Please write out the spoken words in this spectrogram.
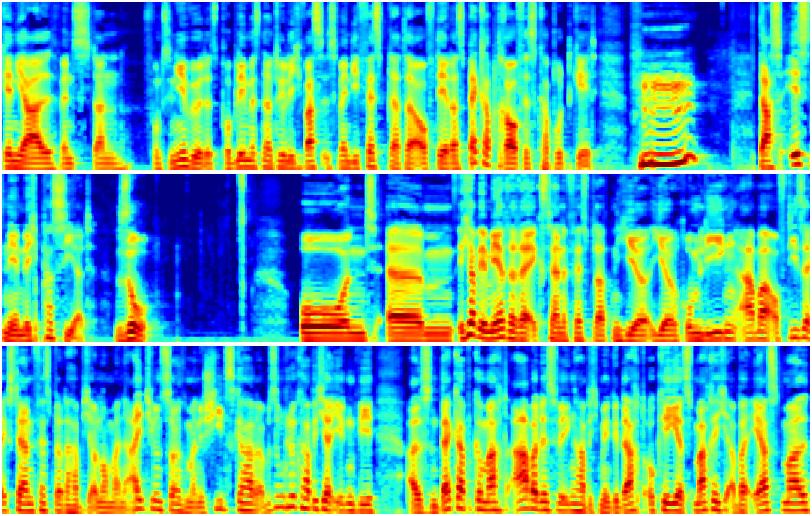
genial, wenn es dann funktionieren würde. Das Problem ist natürlich, was ist, wenn die Festplatte, auf der das Backup drauf ist, kaputt geht? Hm, das ist nämlich passiert. So, und ähm, ich habe hier mehrere externe Festplatten hier, hier rumliegen, aber auf dieser externen Festplatte habe ich auch noch meine iTunes-Songs meine Sheets gehabt. Aber zum Glück habe ich ja irgendwie alles ein Backup gemacht. Aber deswegen habe ich mir gedacht, okay, jetzt mache ich aber erstmal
